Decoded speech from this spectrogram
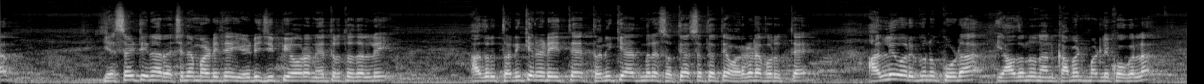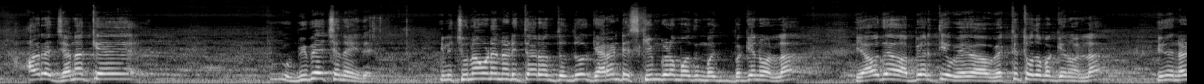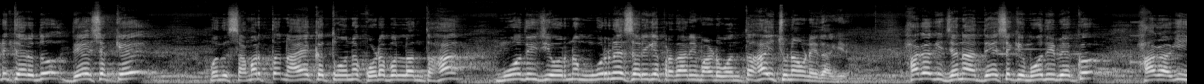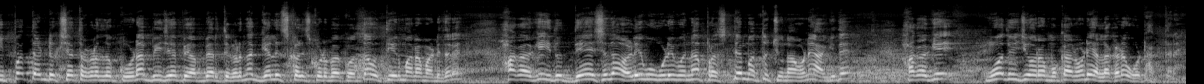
ಎಸ್ ಐ ಟಿನ ರಚನೆ ಮಾಡಿದೆ, ಎ ಡಿ ಜಿ ಪಿ ಅವರ ನೇತೃತ್ವದಲ್ಲಿ. ಅದರ ತನಿಖೆ ನಡೆಯುತ್ತೆ, ತನಿಖೆ ಆದಮೇಲೆ ಸತ್ಯಾಸತ್ಯತೆ ಹೊರಗಡೆ ಬರುತ್ತೆ. ಅಲ್ಲಿವರೆಗೂ ಕೂಡ ಯಾವುದನ್ನು ನಾನು ಕಾಮೆಂಟ್ ಮಾಡಲಿಕ್ಕೆ ಹೋಗಲ್ಲ. ಆದರೆ ಜನಕ್ಕೆ ವಿವೇಚನೆ ಇದೆ. ಇಲ್ಲಿ ಚುನಾವಣೆ ನಡೀತಾ ಇರೋವಂಥದ್ದು ಗ್ಯಾರಂಟಿ ಸ್ಕೀಮ್ಗಳ ಬಗ್ಗೆನೂ ಅಲ್ಲ. ಯಾವುದೇ ಅಭ್ಯರ್ಥಿಯ ವ್ಯಕ್ತಿತ್ವದ ಬಗ್ಗೆನೂ ಅಲ್ಲ. ಇದು ನಡೀತಾ ಇರೋದು ದೇಶಕ್ಕೆ ಒಂದು ಸಮರ್ಥ ನಾಯಕತ್ವವನ್ನು ಕೊಡಬಲ್ಲಂತಹ ಮೋದಿಜಿಯವ್ರನ್ನ ಮೂರನೇ ಸರಿಗೆ ಪ್ರಧಾನಿ ಮಾಡುವಂತಹ ಈ ಚುನಾವಣೆ ಇದಾಗಿದೆ ಹಾಗಾಗಿ ಜನ ದೇಶಕ್ಕೆ ಮೋದಿ ಬೇಕು, ಹಾಗಾಗಿ ಇಪ್ಪತ್ತೆಂಟು ಕ್ಷೇತ್ರಗಳಲ್ಲೂ ಕೂಡ ಬಿ ಜೆ ಪಿ ಅಭ್ಯರ್ಥಿಗಳನ್ನು ಗೆಲ್ಲಿಸಿ ಕಳಿಸ್ಕೊಡ್ಬೇಕು ಅಂತ ಅವ್ರು ತೀರ್ಮಾನ ಮಾಡಿದ್ದಾರೆ. ಹಾಗಾಗಿ ಇದು ದೇಶದ ಅಳಿವು ಉಳಿವಿನ ಪ್ರಶ್ನೆ ಮತ್ತು ಚುನಾವಣೆ ಆಗಿದೆ. ಹಾಗಾಗಿ ಮೋದಿಜಿಯವರ ಮುಖ ನೋಡಿ ಎಲ್ಲ ಕಡೆ ಓಟ್ ಹಾಕ್ತಾರೆ.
